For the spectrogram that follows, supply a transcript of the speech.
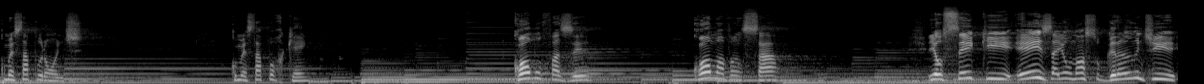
começar por onde? Começar por quem? Como fazer? Como avançar? E eu sei que eis aí o nosso grande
